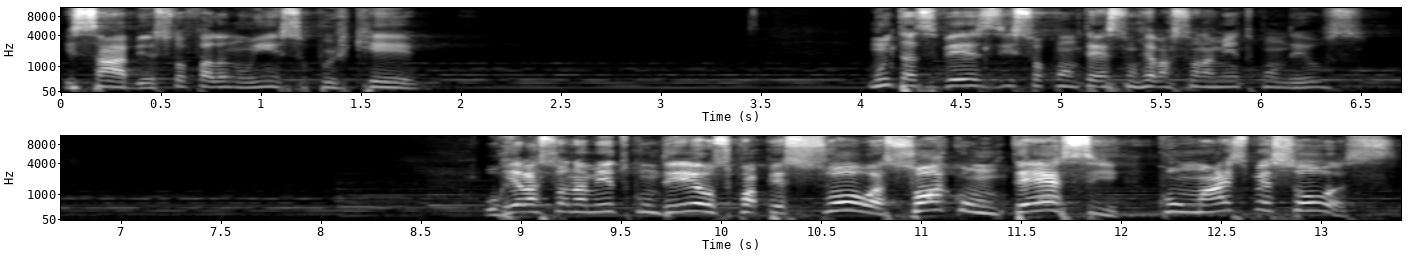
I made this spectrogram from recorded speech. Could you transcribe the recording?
E sabe, eu estou falando isso porque muitas vezes isso acontece no relacionamento com Deus. O relacionamento com Deus, com a pessoa, só acontece com mais pessoas.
